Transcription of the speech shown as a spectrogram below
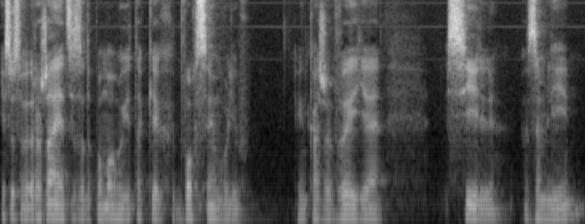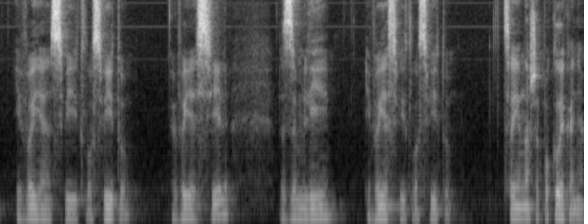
Ісус виражається за допомогою таких двох символів. Він каже: ви є сіль землі, і ви є світло світу. Ви є сіль землі, і ви є світло світу. Це є наше покликання.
